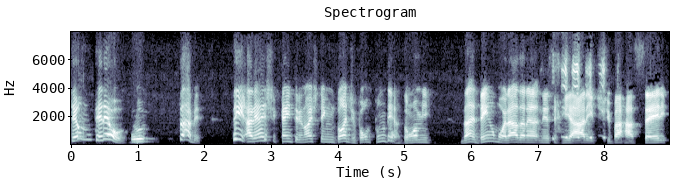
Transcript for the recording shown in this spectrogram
Entendeu? Sabe? Tem, aliás, cá entre nós tem um Dodgeball Thunderdome. Dá, deem uma olhada nesse reality barra série.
